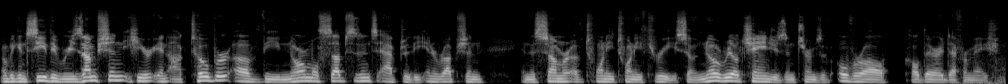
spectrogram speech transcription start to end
And we can see the resumption here in October of the normal subsidence after the interruption in the summer of 2023. So no real changes in terms of overall caldera deformation.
